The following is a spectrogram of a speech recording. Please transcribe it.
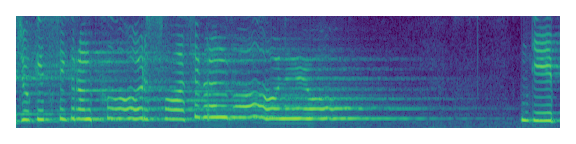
Feggio che si gran corso a si gran volio di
